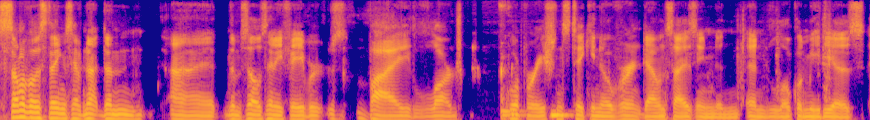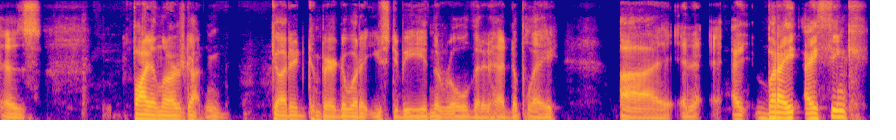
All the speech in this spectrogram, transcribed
some of those things have not done uh themselves any favors by large corporations taking over and downsizing and and local media has, has by and large gotten gutted compared to what it used to be in the role that it had to play. Uh, and I, but I, I think,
